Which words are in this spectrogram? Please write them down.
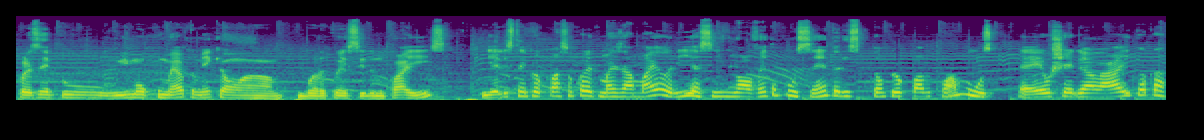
por exemplo, o Limão com Mel também, que é uma banda conhecida no país. E eles têm preocupação com letra, mas a maioria, assim, 90% eles estão preocupados com a música. É eu chegar lá e tocar.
